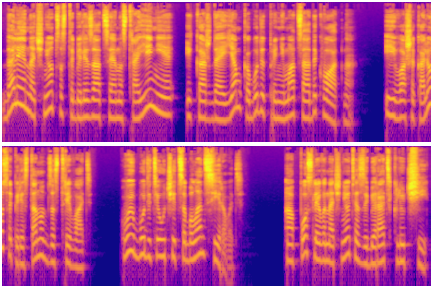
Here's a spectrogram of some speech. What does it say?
Далее начнется стабилизация настроения, и каждая ямка будет приниматься адекватно, и ваши колеса перестанут застревать. Вы будете учиться балансировать. А после вы начнете забирать ключи.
